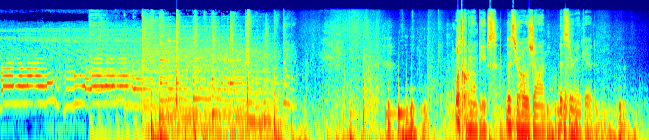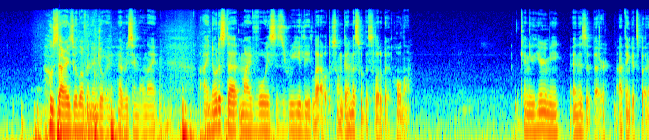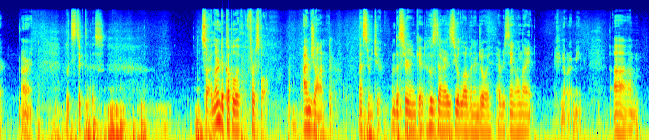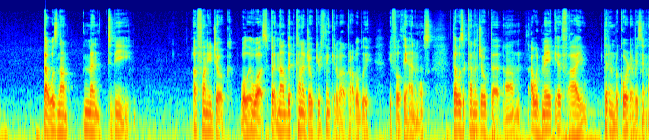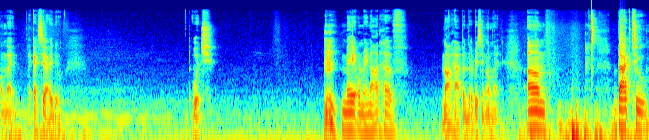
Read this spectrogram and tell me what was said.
What's going on, peeps? This is your host, John, the Syrian kid, whose diaries you love and enjoy every single night. I noticed that my voice is really loud, so I'm gonna mess with this a little bit. Hold on. Can you hear me? And is it better? I think it's better. Alright, let's stick to this. So, I learned a couple of. First of all, I'm John. Nice to meet you. I'm the Syrian kid whose diaries you love and enjoy every single night, if you know what I mean. Um, that was not meant to be a funny joke. Well, it was, but not the kind of joke you're thinking about, probably, you filthy animals. That was a kind of joke that um, I would make if I didn't record every single night, like I say I do. Which may or may not have not happened every single night. Um, back to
